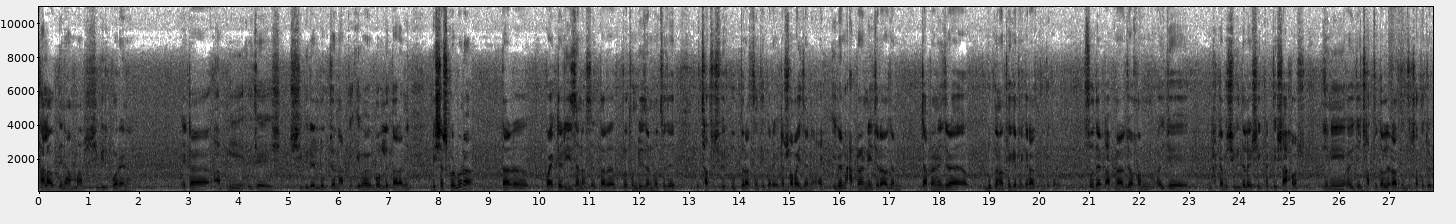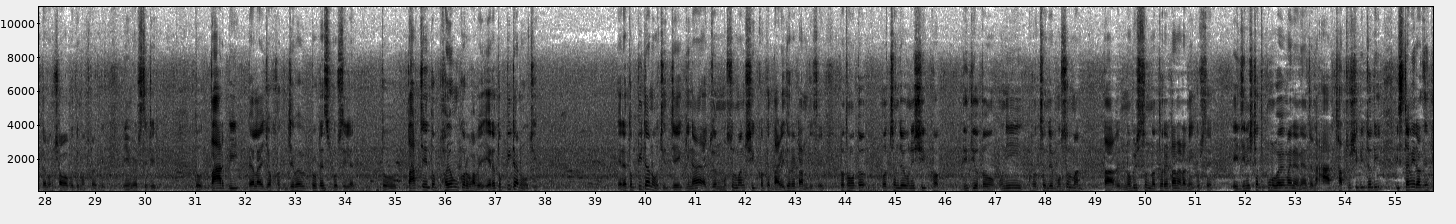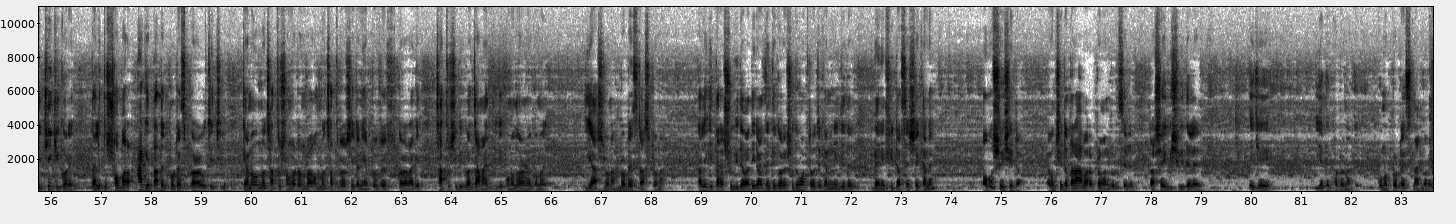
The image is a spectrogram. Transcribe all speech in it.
সালাউদ্দিন আম্মার শিবির করে না। এটা আপনি যে শিবিরের লোকজন, আপনি এভাবে বললে তার আমি বিশ্বাস করব না। তার কয়েকটা রিজন আছে। তার প্রথম রিজন হচ্ছে যে, ছাত্র শিবির গুপ্ত রাজনীতি করে, এটা সবাই জানে। ইভেন আপনারা নিজেরাও জানেন যে আপনারা নিজেরা লুকানো থেকে থেকে রাজনীতি করেন। সো দ্যাট আপনারা যখন ওই যে ঢাকা বিশ্ববিদ্যালয়ের শিক্ষার্থী সাহস, যিনি ওই যে ছাত্র দলের রাজনীতির সাথে জড়িত এবং সভাপতি মশরফি ইউনিভার্সিটির। তো তার বেলায় যখন যেভাবে প্রোটেস্ট করছিলেন, তো তার চেয়ে তো ভয়ঙ্করভাবে এরা তো পিটানো উচিত। এরা তো পিটানো উচিত যে কিনা একজন মুসলমান শিক্ষককে দাড়ি ধরে টান দিছে। প্রথমত হচ্ছেন যে উনি শিক্ষক, দ্বিতীয়ত উনি হচ্ছেন যে মুসলমান তার নবীর সুন্নত ধরে টানাটানি করছে, এই জিনিসটা তো কোনোভাবে মাইনে নেওয়া যায় না। আর ছাত্র শিবির যদি ইসলামী রাজনীতি ঠিকই করে, তাহলে তো সবার আগে তাদের প্রোটেস্ট করার উচিত ছিল। কেন অন্য ছাত্র সংগঠন বা অন্য ছাত্ররা সেটা নিয়ে প্রোটেস্ট করার আগে ছাত্র শিবির বা জামায়াত থেকে কোনো ধরনের কোনো ইয়ে আসলো না প্রোটেস্ট আসলো না? তাহলে কি তারা সুবিধাবাদী রাজনীতি করে শুধুমাত্র, যেখানে নিজেদের বেনিফিট আছে সেখানে? অবশ্যই সেটা। এবং সেটা তারা আবারও প্রমাণ করেছে রাজশাহী বিশ্ববিদ্যালয়ের এই যে ইয়েতে, ঘটনাতে কোনো প্রোটেস্ট না করে।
